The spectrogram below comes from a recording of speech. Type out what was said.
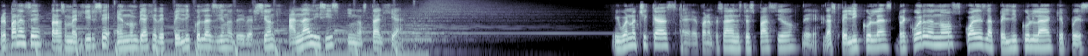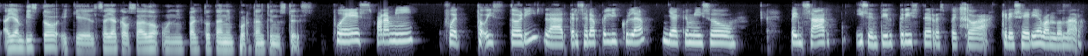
Prepárense para sumergirse en un viaje de películas lleno de diversión, análisis y nostalgia. Y bueno, chicas, eh, para empezar en este espacio de las películas, recuérdenos cuál es la película que pues hayan visto y que les haya causado un impacto tan importante en ustedes. Pues para mí fue Toy Story, la tercera película, ya que me hizo pensar y sentir triste respecto a crecer y abandonar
